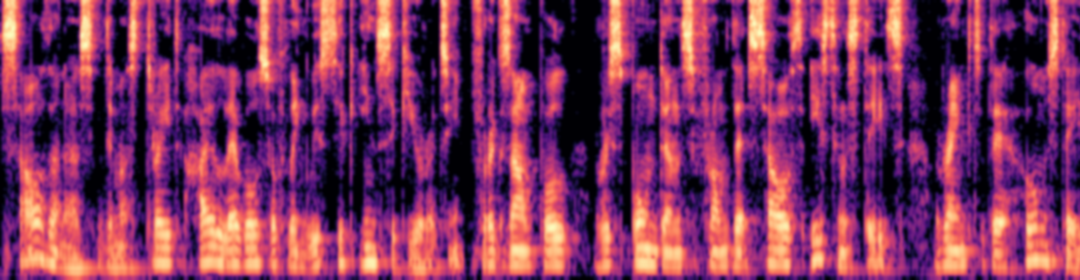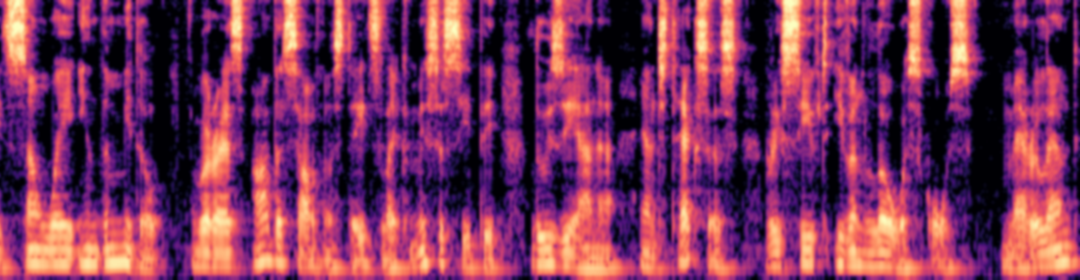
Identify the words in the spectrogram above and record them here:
Southerners demonstrate high levels of linguistic insecurity. For example, respondents from the southeastern states ranked their home states somewhere in the middle, whereas other southern states like Mississippi, Louisiana, and Texas received even lower scores. Maryland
